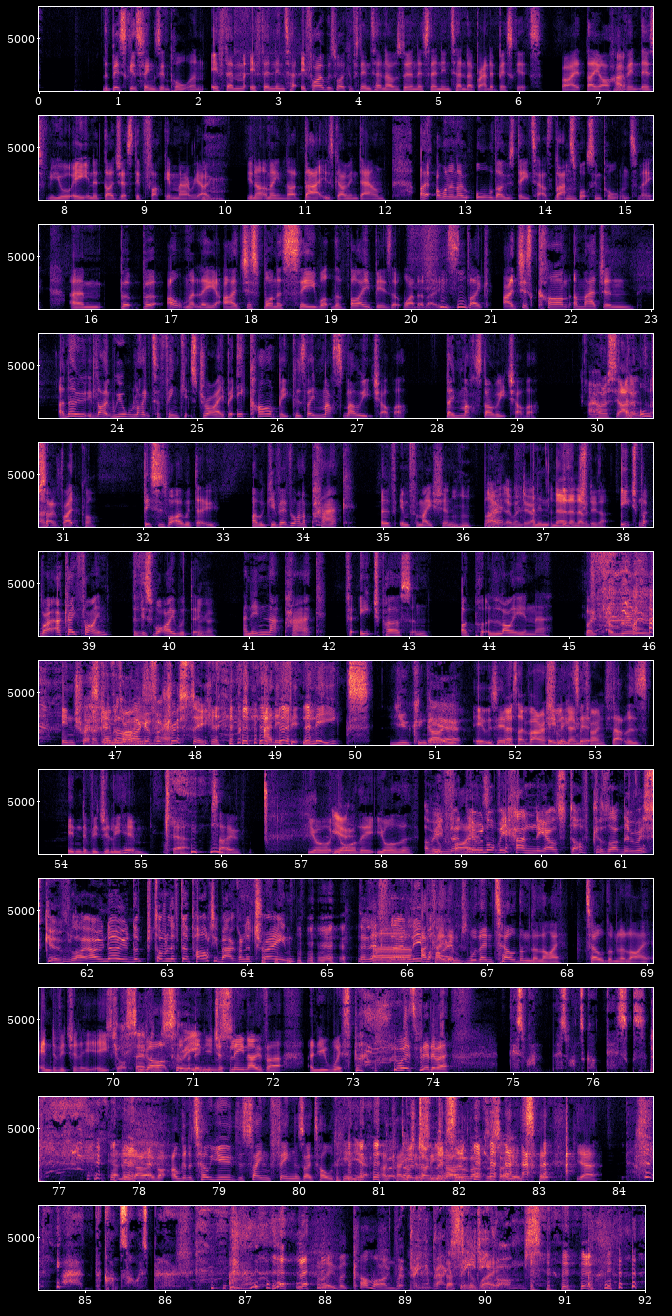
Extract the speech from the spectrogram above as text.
The biscuits thing's important. If them, if they're Nintendo, if I was working for Nintendo, I was doing this. They're Nintendo branded biscuits. Right? They are having this. You're eating a digestive fucking Mario. you know what I mean? Like that is going down. I, I want to know all those details. That's what's important to me. Um, but but ultimately, I just want to see what the vibe is at one of those. like I just can't imagine. I know, like we all like to think it's dry, but it can't be because they must know each other. They must know each other. I honestly, I And also, I, right, this is what I would do. I would give everyone a pack of information. Mhm. No, Right? they wouldn't do that. No, each, they never do that. Each pa- right, okay, fine. But this is what I would do. Okay. And in that pack, for each person, I'd put a lie in there, like a real interesting of lie Agatha there. Christie. And if it leaks, you can go. Yeah. It was him. Yeah, it's like Varys he from Game of it. Thrones. That was individually him. Yeah. so you're Yeah. you're the you're the. I mean, they, will not be handing out stuff because like the risk of like, oh no, the, someone left their party bag on a train. they left their Uh, lead okay, behind. then well then tell them the lie. Tell them the lie individually. Each got you seven go up to them and then you just lean over and you whisper, you whisper to her. This one, this one's got discs. and then go over. I'm going to tell you the same thing as I told him. Yeah, but okay, don't just so don't listen. about to say. Yeah. Uh, the console is blue. Literally, but come on. We're bringing back That's a good way. CD-ROMs.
